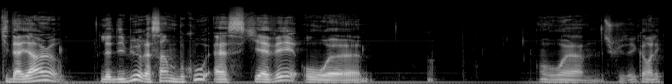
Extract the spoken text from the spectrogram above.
qui d'ailleurs, le début ressemble beaucoup à ce qu'il y avait au. euh, au euh, excusez, calique.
